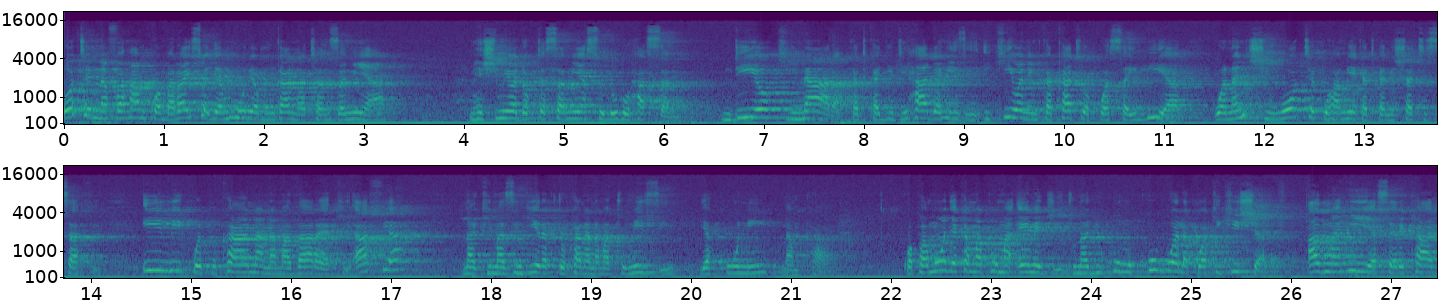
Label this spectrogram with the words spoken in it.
wote mnafahamu kwamba Rais wa Jamhuri ya Muungano wa Tanzania Mheshimiwa Dr. Samia Suluhu Hassan ndiyo kinara katika jitihada hizi, ikiwa ni mkakati wa kuwasaidia wananchi wote kuhamia katika nishati safi ili kuepukana na madhara ya kiafya na kimazingira kutokana na matumizi ya kuni na mkaa. Kwa pamoja kama Puma Energy tuna jukumu kubwa la kuhakikisha adhma hii ya serikali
